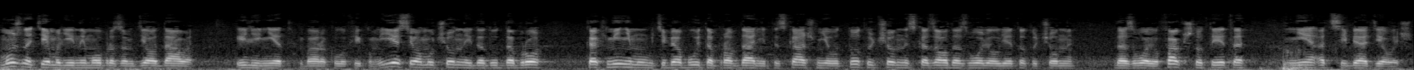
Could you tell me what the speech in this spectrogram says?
можно тем или иным образом делать дава или нет, баракулуфикум. И если вам ученые дадут добро, как минимум у тебя будет оправдание. Ты скажешь мне, вот тот ученый сказал, дозволил, или этот ученый дозволил. Факт, что ты это не от себя делаешь.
